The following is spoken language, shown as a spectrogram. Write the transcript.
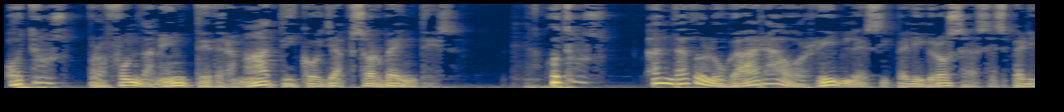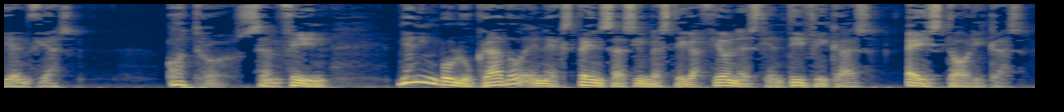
otros profundamente dramáticos y absorbentes, otros han dado lugar a horribles y peligrosas experiencias, otros, en fin, me han involucrado en extensas investigaciones científicas e históricas.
